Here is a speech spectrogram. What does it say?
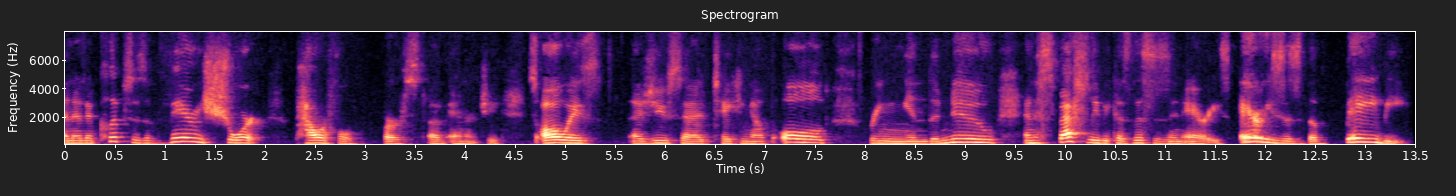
And an eclipse is a very short, powerful burst of energy. It's always, as you said, taking out the old, bringing in the new, and especially because this is in Aries. Aries is the baby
